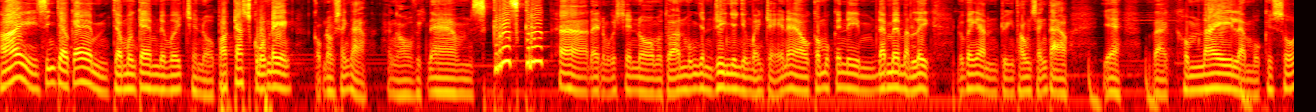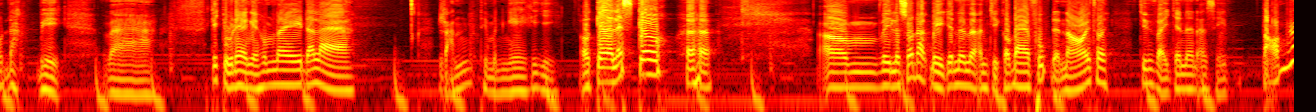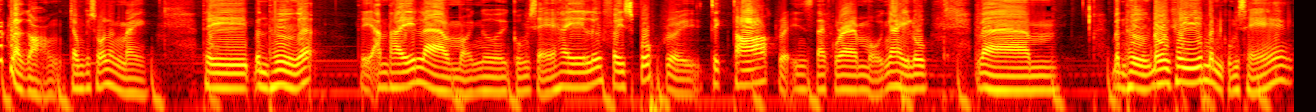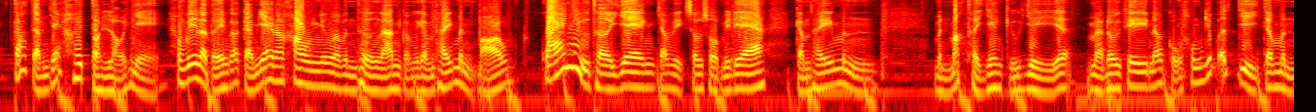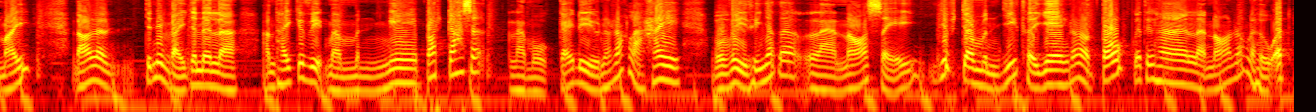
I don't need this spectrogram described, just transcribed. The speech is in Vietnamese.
Hi, xin chào các em, chào mừng các em đến với channel podcast của Bóng Đen Cộng đồng sáng tạo hàng ngầu Việt Nam. Skrrt, skrrt. Ha, Đây là một cái channel mà tụi anh muốn dành riêng cho những bạn trẻ nào Có một cái niềm đam mê mạnh liệt đối với ngành truyền thông sáng tạo. Yeah. Và hôm nay là một cái số đặc biệt. Và cái chủ đề ngày hôm nay đó là Rảnh thì mình nghe cái gì? Ok, let's go. Um, Vì là số đặc biệt cho nên là anh chỉ có 3 phút để nói thôi. Chính vậy cho nên anh sẽ tóm rất là gọn trong cái số lần này. Thì bình thường á thì anh thấy là mọi người cũng sẽ hay lướt Facebook, rồi TikTok, rồi Instagram mỗi ngày luôn. Và bình thường đôi khi mình cũng sẽ có cảm giác hơi tội lỗi nhẹ. Không biết là tụi em có cảm giác đó không, nhưng mà bình thường là anh cảm cảm thấy mình bỏ quá nhiều thời gian cho việc social media cảm thấy mình mình mất thời gian kiểu gì á, mà đôi khi nó cũng không giúp ích gì cho mình mấy. Đó là chính vì vậy cho nên là anh thấy cái việc mà mình nghe podcast á là một cái điều nó rất là hay. Bởi vì thứ nhất á là nó sẽ giúp cho mình giết thời gian rất là tốt. Cái thứ hai là nó rất là hữu ích.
